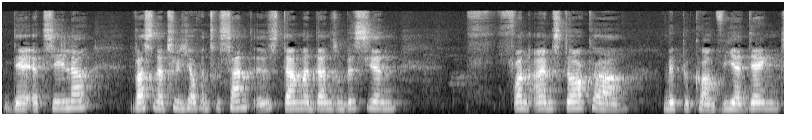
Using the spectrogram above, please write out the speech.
der Erzähler, was natürlich auch interessant ist, da man dann so ein bisschen von einem Stalker mitbekommt, wie er denkt,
